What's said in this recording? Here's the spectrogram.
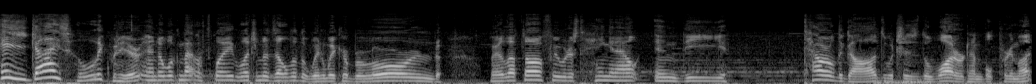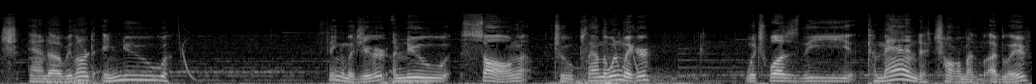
Hey guys, Liquid here, and uh, welcome back to Let's Play Legend of Zelda The Wind Waker Beyond. Where I left off, we were just hanging out in the Tower of the Gods, which is the water temple pretty much, and uh, we learned a new thingamajigger, a new song to play on the Wind Waker, which was the command charm, I, I believe.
